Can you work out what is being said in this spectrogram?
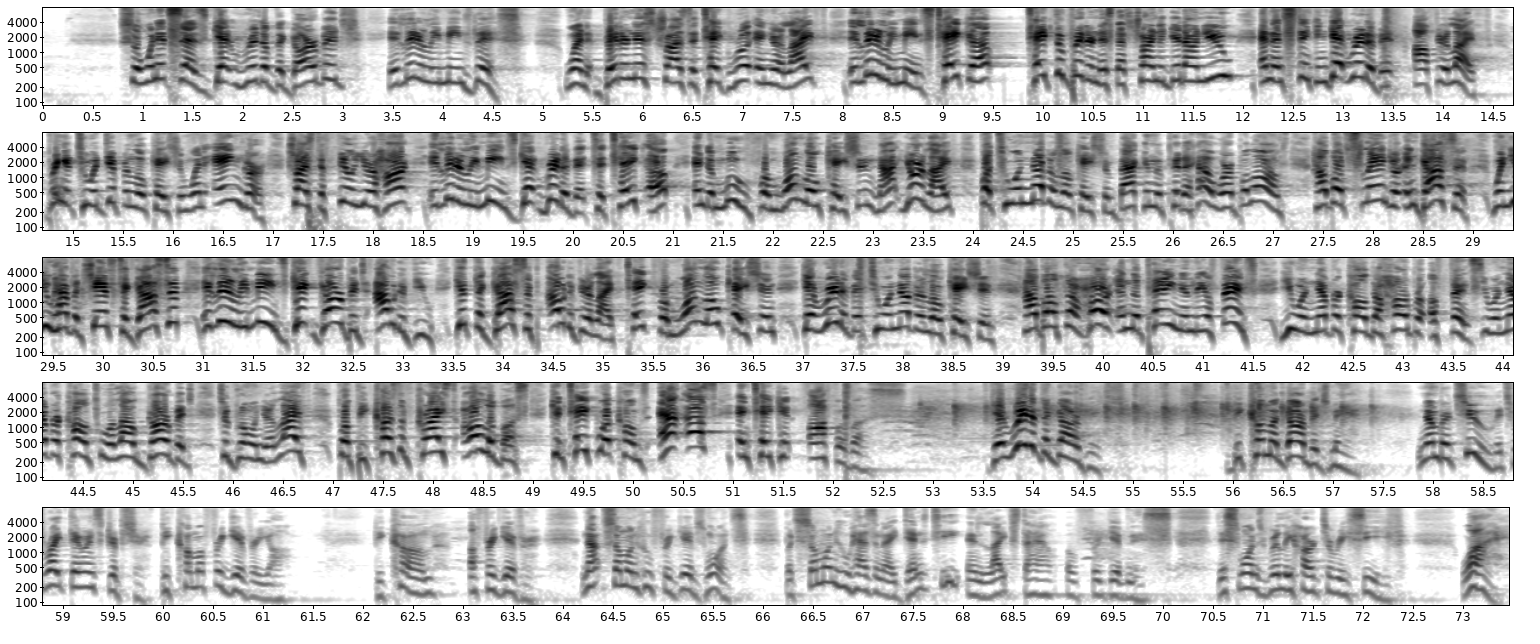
So when it says get rid of the garbage, it literally means this. When bitterness tries to take root in your life, it literally means take up, take the bitterness that's trying to get on you, and then stink and get rid of it off your life bring it to a different location. When anger tries to fill your heart, it literally means get rid of it, to take up and to move from one location, not your life, but to another location, back in the pit of hell where it belongs. How about slander and gossip? When you have a chance to gossip, it literally means get garbage out of you, get the gossip out of your life. Take from one location, get rid of it to another location. How about the hurt and the pain and the offense? You were never called to harbor offense. You were never called to allow garbage to grow in your life, but because of Christ, all of us can take what comes at us and take it off of us. Get rid of the garbage. Become a garbage man. Number two, it's right there in Scripture. Become a forgiver, y'all. Become a forgiver. Not someone who forgives once, but someone who has an identity and lifestyle of forgiveness. This one's really hard to receive. Why?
